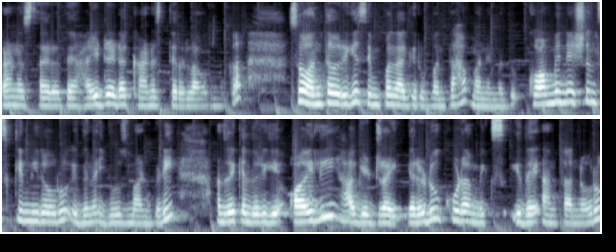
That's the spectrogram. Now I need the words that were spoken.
ಕಾಣಿಸ್ತಾ ಇರುತ್ತೆ ಹೈಡ್ರೇಟಾಗಿ ಕಾಣಿಸ್ತಿರಲ್ಲ ಅವ್ರ ಮುಖ. ಸೊ ಅಂಥವರಿಗೆ ಸಿಂಪಲ್ ಆಗಿರುವಂತಹ ಮನೆಮದ್ದು ಕಾಂಬಿನೇಷನ್ ಸ್ಕಿನ್ ಇರೋರು ಇದನ್ನು ಯೂಸ್ ಮಾಡಬೇಡಿ. ಅಂದರೆ ಕೆಲವರಿಗೆ ಆಯ್ಲಿ ಹಾಗೆ ಡ್ರೈ ಎರಡೂ ಕೂಡ ಮಿಕ್ಸ್ ಇದೆ ಅಂತ ಅನ್ನೋರು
